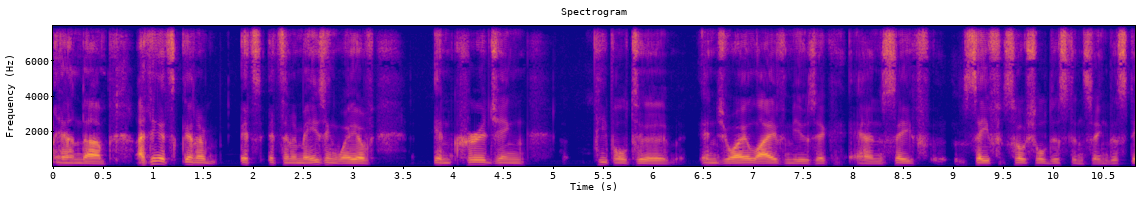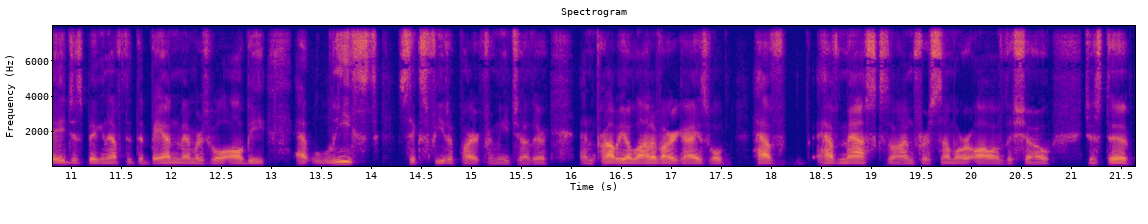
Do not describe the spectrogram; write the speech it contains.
And um, I think it's gonna it's it's an amazing way of encouraging people to enjoy live music and safe safe social distancing. The stage is big enough that the band members will all be at least six feet apart from each other, and probably a lot of our guys will have have masks on for some or all of the show, just to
